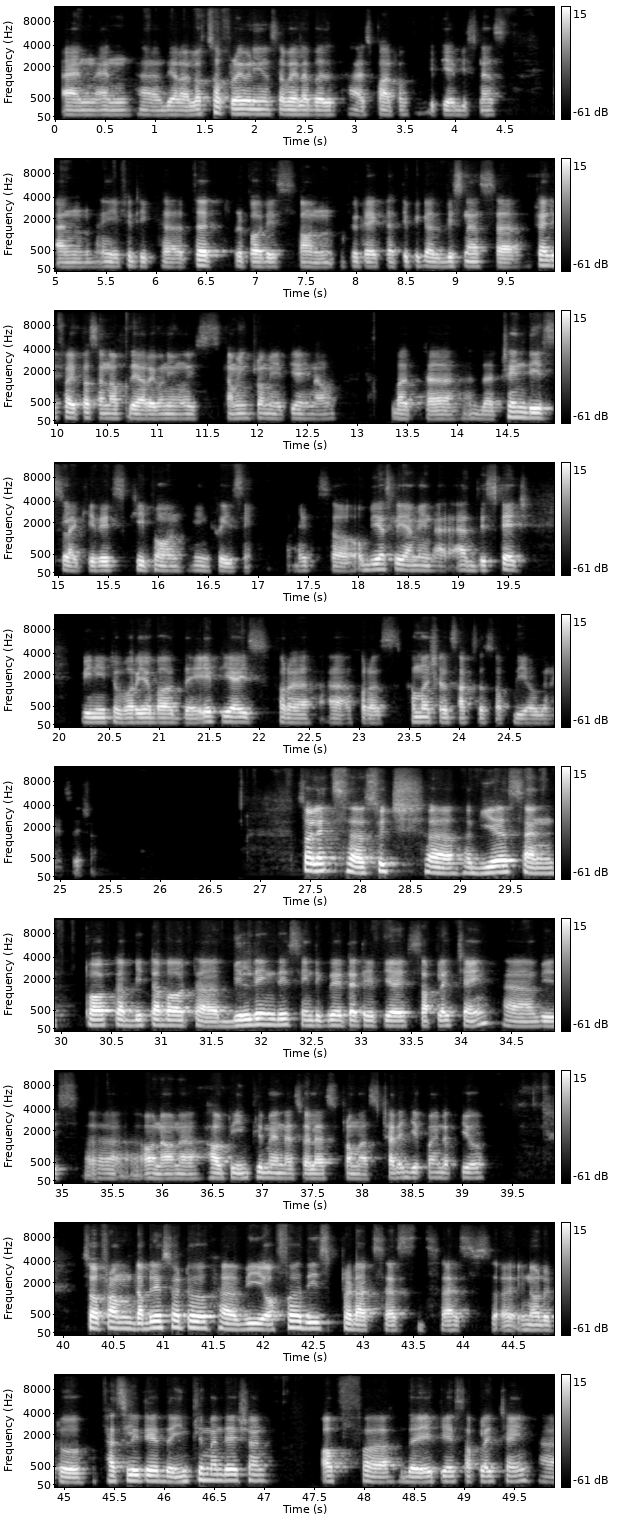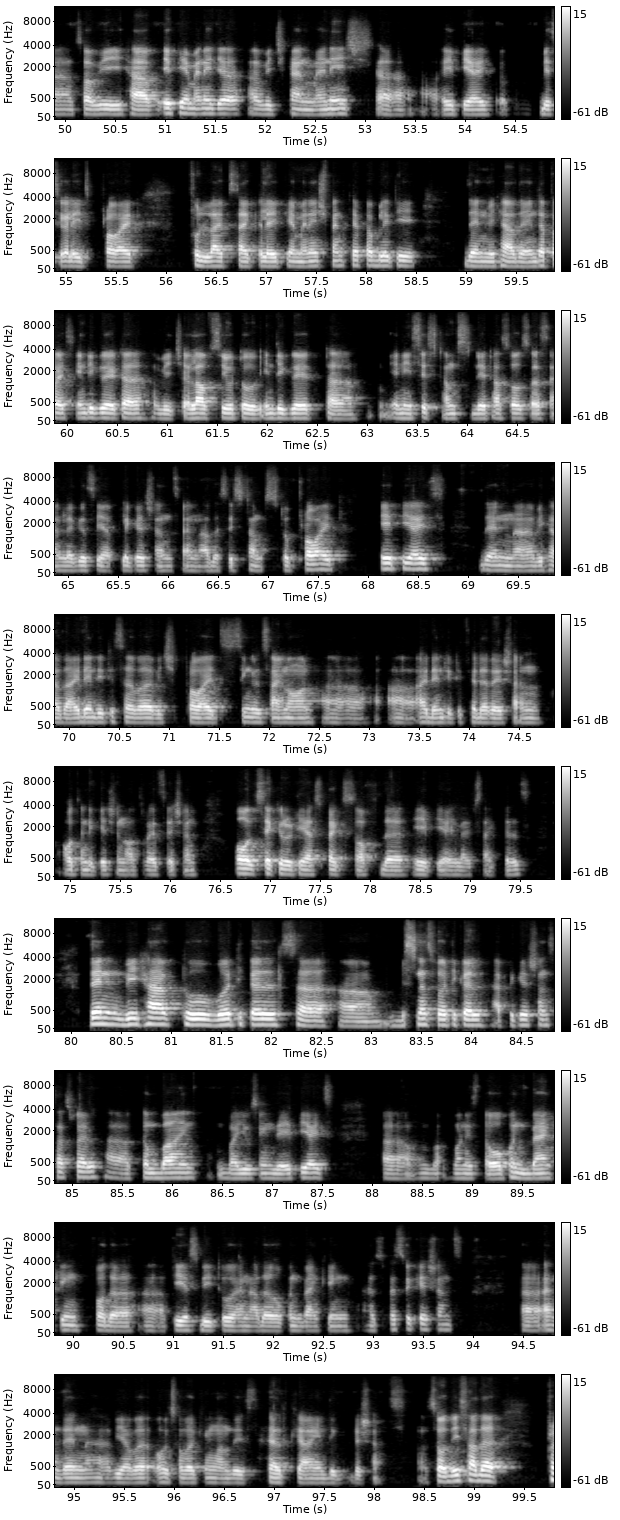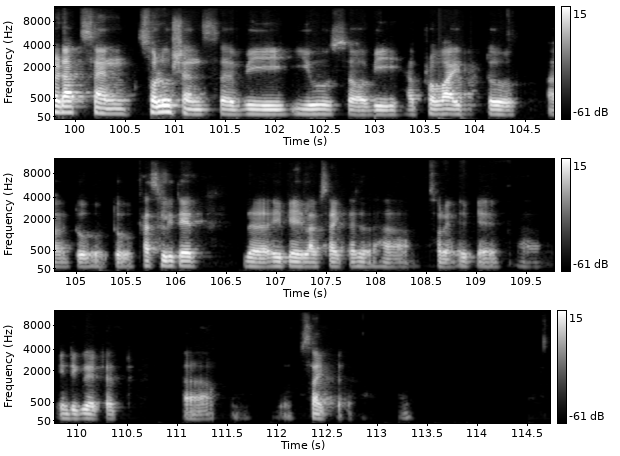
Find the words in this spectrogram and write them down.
and, and there are lots of revenues available as part of API business. And if you take uh, third report is on, if you take a typical business, 25% uh, of their revenue is coming from API now. but the trend is like it is keep on increasing, right? So obviously, I mean, at this stage, we need to worry about the APIs for a for a commercial success of the organization. So let's uh, switch uh, gears and talk a bit about uh, building this integrated API supply chain uh, with, uh, on, on uh, how to implement as well as from a strategy point of view. So from WSO2, we offer these products as, as in order to facilitate the implementation of the API supply chain. so we have API manager, which can manage API, basically it's provide full life cycle API management capability. Then we have the enterprise integrator, which allows you to integrate uh, any systems, data sources, and legacy applications and other systems to provide APIs. Then uh, we have the identity server, which provides single sign-on, uh, uh identity federation, authentication, authorization, all security aspects of the API life cycles. Then we have two verticals, uh, um, business vertical applications as well, uh, combined by using the APIs. Uh, one is the open banking for the uh, PSD2 and other open banking uh, specifications. Uh, and then we are also working on these healthcare integrations. So these are the products and solutions we use or we provide to, to, to facilitate the API lifecycle, uh, sorry, API uh, integrated uh, cycle.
